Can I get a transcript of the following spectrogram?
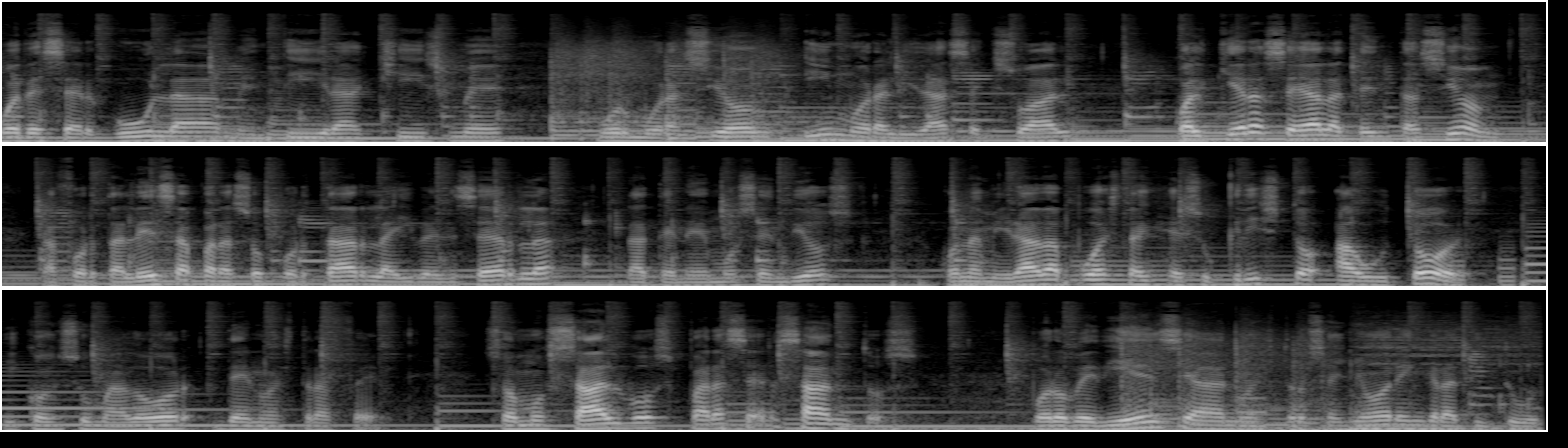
puede ser gula, mentira, chisme, murmuración, inmoralidad sexual, cualquiera sea la tentación, la fortaleza para soportarla y vencerla la tenemos en Dios con la mirada puesta en Jesucristo, autor y consumador de nuestra fe. Somos salvos para ser santos, por obediencia a nuestro Señor en gratitud,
